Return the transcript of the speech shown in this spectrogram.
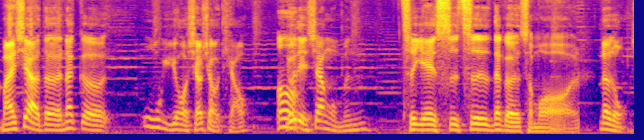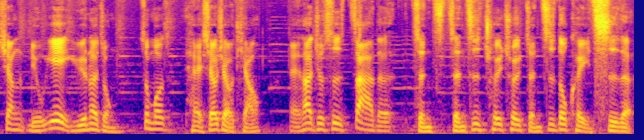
埋下的那个乌鱼哦，小小条，有点像我们吃夜市吃那个什么那种像柳叶鱼那种这么哎小小条，哎，它就是炸的整整只吹吹，整只都可以吃的，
